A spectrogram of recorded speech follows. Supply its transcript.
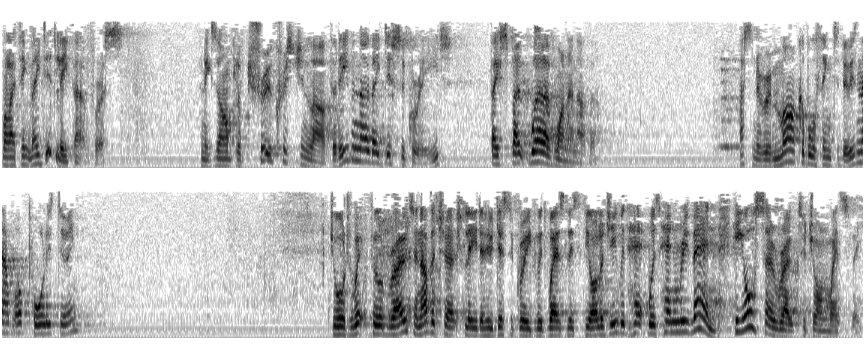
Well, I think they did leave that for us. An example of true Christian love, that even though they disagreed, they spoke well of one another. That's a remarkable thing to do. Isn't that what Paul is doing? George Whitefield wrote, another church leader who disagreed with Wesley's theology was Henry Venn. He also wrote to John Wesley.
